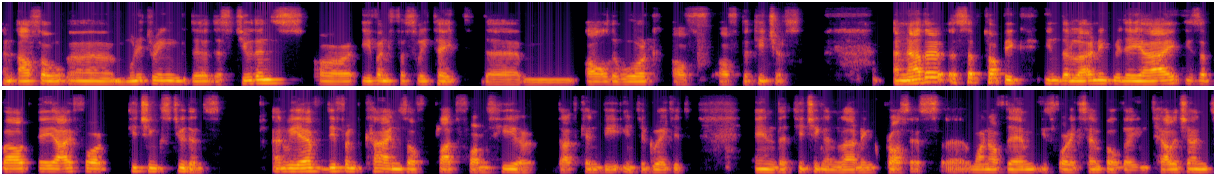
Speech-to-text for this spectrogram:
and also uh, monitoring the, the students or even facilitate the, um, all the work of, of the teachers. Another subtopic in the learning with AI is about AI for teaching students. And we have different kinds of platforms here that can be integrated in the teaching and learning process. Uh, one of them is, for example, the intelligent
